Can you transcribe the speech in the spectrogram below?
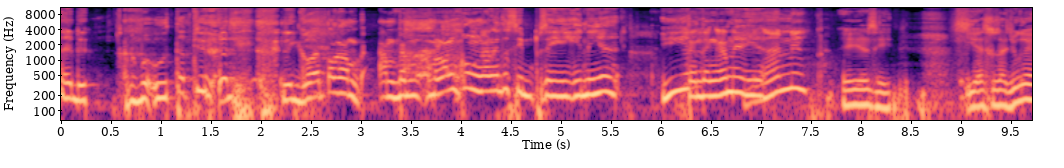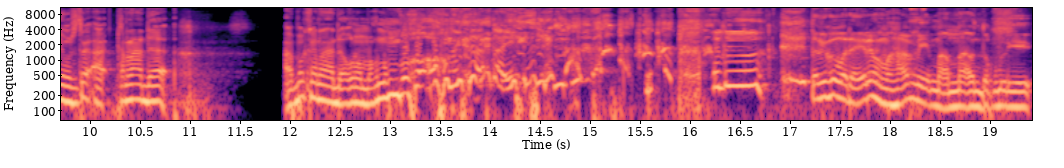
Aduh, bau utap cuy. Digotong am- sampai melengkung kan itu si si ininya. Iya. Tentengannya iya. aneh Iya sih. Iya susah juga ya maksudnya ah, karena ada apa karena ada oknum-oknum bohong ya. Aduh. tapi gue pada akhirnya memahami mama untuk beli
